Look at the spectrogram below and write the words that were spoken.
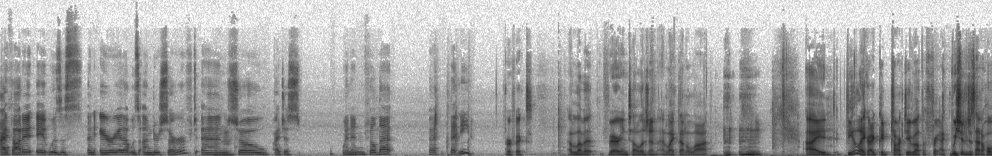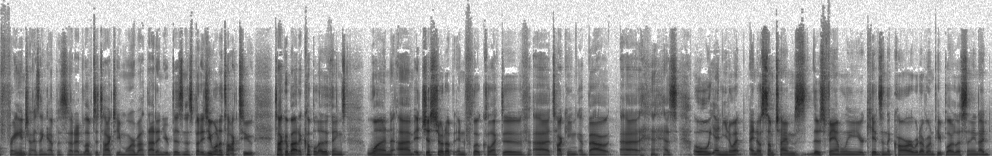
I thought it it was a an area that was underserved, and Mhm. so I just went in and filled that that that need. Perfect. I love it. Very intelligent. I like that a lot. I feel like I could talk to you about the. Fra- we should have just had a whole franchising episode. I'd love to talk to you more about that in your business, but I do want to talk to talk about a couple other things. One, um, it just showed up in Float Collective, uh, talking about uh, as oh, and you know what? I know sometimes there's family or kids in the car or whatever when people are listening. I'd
